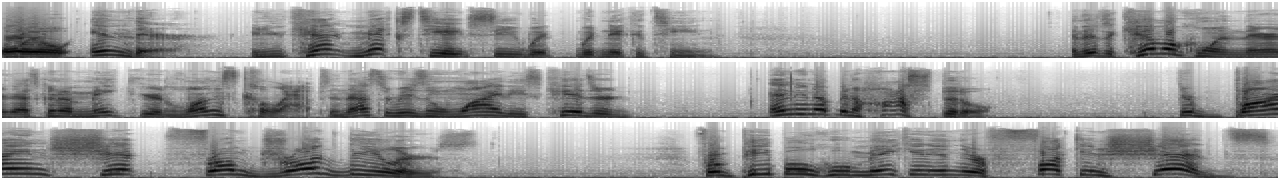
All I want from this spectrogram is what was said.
oil in there, and you can't mix THC with with nicotine. And there's a chemical in there that's going to make your lungs collapse, and that's the reason why these kids are ending up in a hospital they're buying shit from drug dealers, from people who make it in their fucking sheds.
